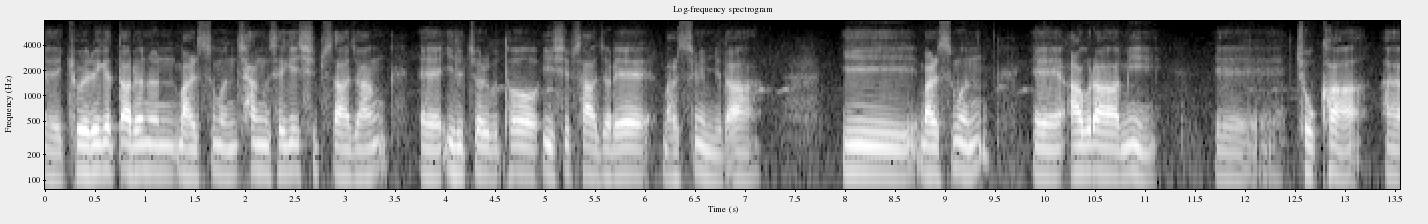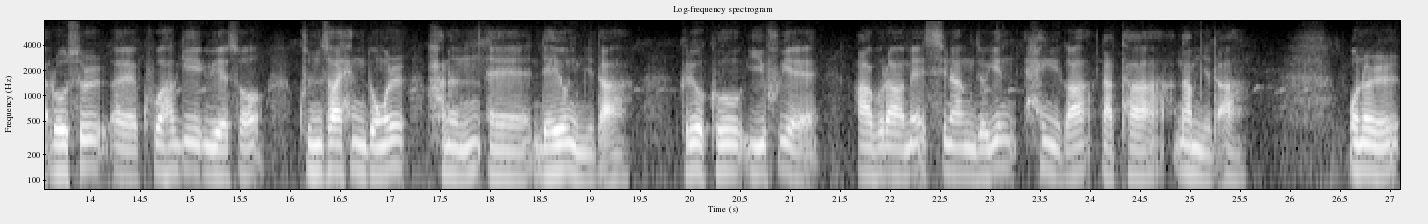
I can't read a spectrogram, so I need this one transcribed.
에, 교회에게 따르는 말씀은 창세기 14장 1절부터 24절의 말씀입니다. 이 말씀은 에, 아브라함이 에, 조카 아, 롯을 에, 구하기 위해서 군사 행동을 하는 에, 내용입니다. 그리고 그 이후에 아브라함의 신앙적인 행위가 나타납니다. 오늘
